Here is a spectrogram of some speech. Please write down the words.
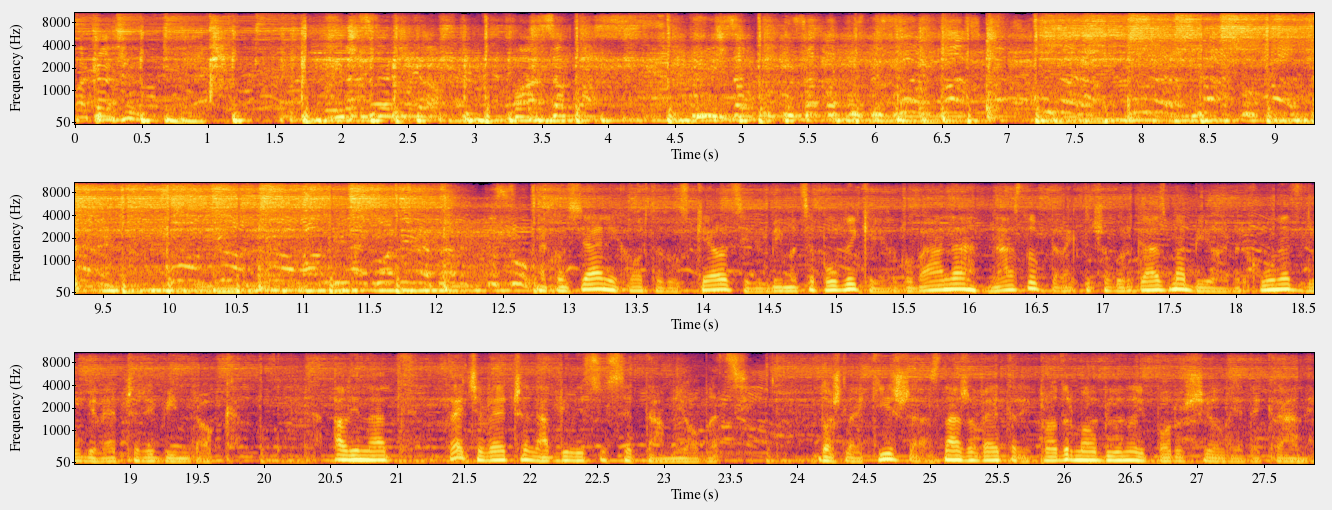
Pa kažu, na zrika, pas za pas, i za puku, za svoj sjajnih Ortodoks Kelci, ljubimaca publike i Jorgovana, nastup električnog orgazma bio je vrhunac druge večere Windrocka. Ali nad treće veče nadbili su se tamni oblaci. Došla je kiša, snažan vetar i prodrmao bino i porušio led ekrane.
